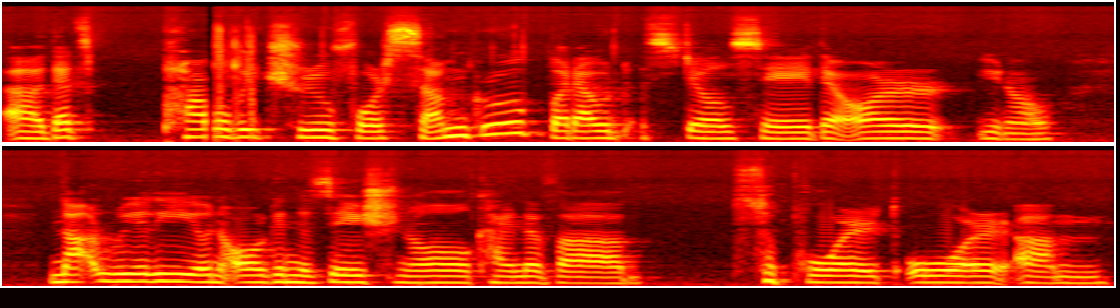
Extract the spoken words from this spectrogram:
Uh, that's probably true for some group, but I would still say there are, you know, not really an organizational kind of uh, support or um,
